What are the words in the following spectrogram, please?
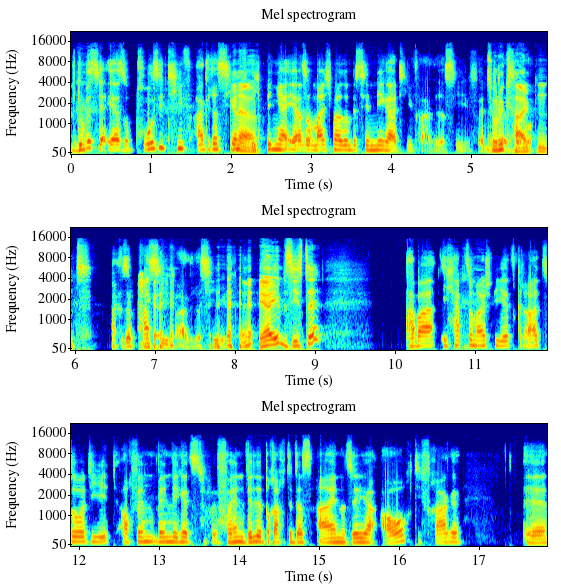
du bist ja eher so positiv aggressiv. Genau. Ich bin ja eher so manchmal so ein bisschen negativ aggressiv. Zurückhaltend. So, also passiv aggressiv. Ne? Ja, eben, siehst du? Aber ich habe zum Beispiel jetzt gerade so die, auch wenn, wenn mir jetzt vorhin Wille brachte das ein und Silja auch, die Frage äh,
